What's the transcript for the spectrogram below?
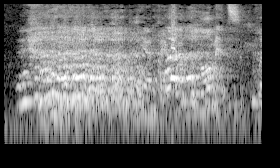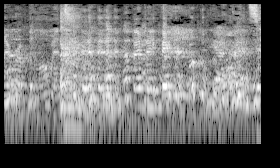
yeah, favorite of the moments. Flavor of the moments. my favorite book of the moments.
